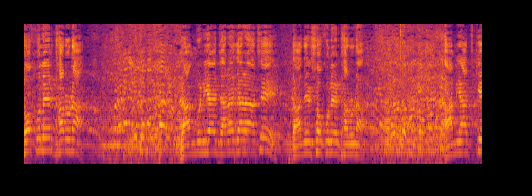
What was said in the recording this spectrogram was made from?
সকলের ধারণা রাঙ্গুনিয়ায় যারা যারা আছে, তাদের সকলের ধারণা। আমি আজকে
